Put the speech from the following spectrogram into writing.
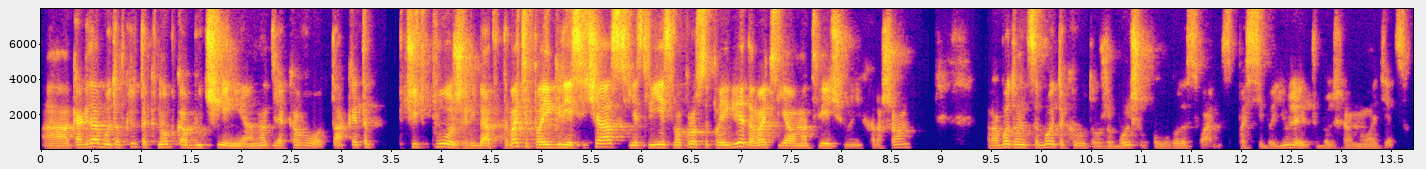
а, когда будет открыта кнопка обучения? Она для кого? Так, это чуть позже, ребята. Давайте по игре сейчас. Если есть вопросы по игре, давайте я вам отвечу на них, хорошо? Работа над собой – это круто, уже больше полугода с вами. Спасибо, Юля, ты большая молодец.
